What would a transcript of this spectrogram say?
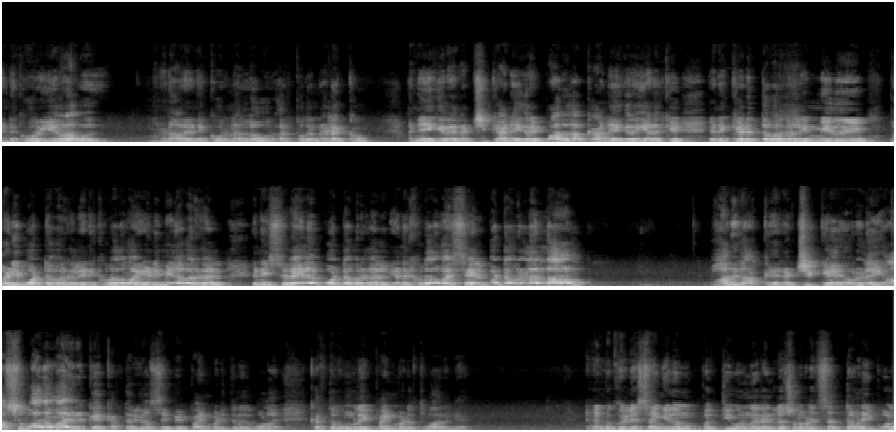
எனக்கு ஒரு இரவு மறுநாள் எனக்கு ஒரு நல்ல ஒரு அற்புதம் நடக்கும். அநேகரை ரட்சிக்க அநேகரை பாதுகாக்க அநேகரை எனக்கு என்னை கெடுத்தவர்கள் என் மீது பழி போட்டவர்கள் எனக்கு விரோதமாய் எழுமினவர்கள் என்னை சிறையில போட்டவர்கள் எனக்கு விரோதமாய் செயல்பட்டவர்கள் எல்லாம் பாதுகாக்க ரட்சிக்க அவர்களை ஆசுவாதமா இருக்க கர்த்தர் யோசிப்பை பயன்படுத்தினது போல கர்த்தர் உங்களை பயன்படுத்துவாருங்க. அன்புக்குரிய சங்கீதம் முப்பத்தி ஒன்று ரெண்டுல சொல்லப்பட்ட செத்தவனை போல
